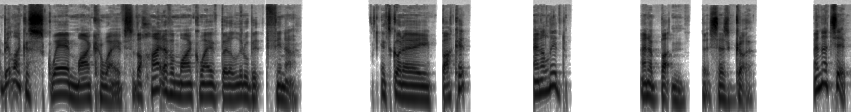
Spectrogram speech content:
a bit like a square microwave, so the height of a microwave, but a little bit thinner. It's got a bucket and a lid and a button that says go. And that's it.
